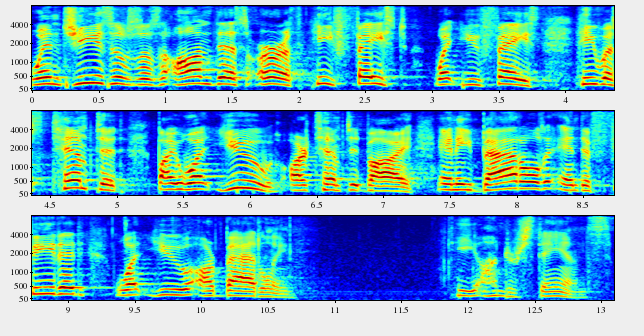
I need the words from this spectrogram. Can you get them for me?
When Jesus was on this earth, he faced what you faced. He was tempted by what you are tempted by, and he battled and defeated what you are battling. He understands.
